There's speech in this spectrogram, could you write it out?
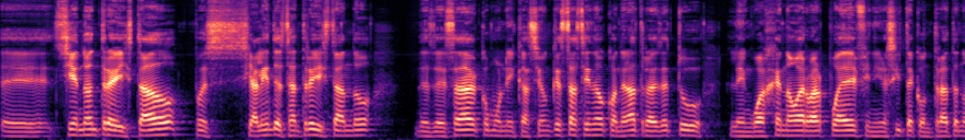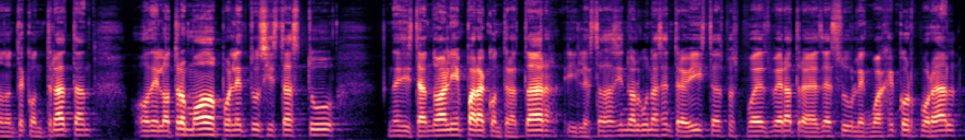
eh, siendo entrevistado, pues si alguien te está entrevistando, desde esa comunicación que estás teniendo con él a través de tu lenguaje no verbal puede definir si te contratan o no te contratan. O del otro modo, ponle tú si estás tú necesitando a alguien para contratar y le estás haciendo algunas entrevistas, pues puedes ver a través de su lenguaje corporal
